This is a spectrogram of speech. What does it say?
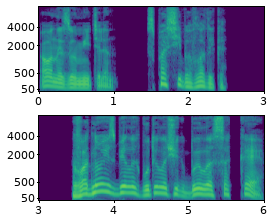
он изумителен». «Спасибо, владыка». В одной из белых бутылочек было саке,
